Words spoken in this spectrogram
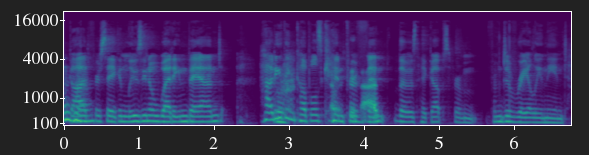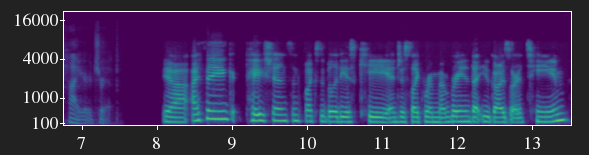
mm-hmm. God forsaken losing a wedding band. How do you think couples can prevent those hiccups from from derailing the entire trip? Yeah, I think patience and flexibility is key, and just like remembering that you guys are a team.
